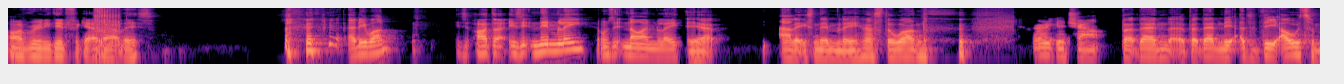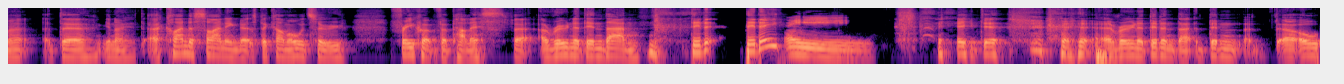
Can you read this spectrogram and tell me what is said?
I really did forget about this. Anyone? Is, I don't, is it Nimely or is it Nimely? Yeah, Alex Nimely. That's the one. Very good shout. but then, but then the the ultimate, the you know, a kind of signing that's become all too frequent for Palace. But Aruna Dindane. Did it? Did he? Hey, he did. Aruna didn't that didn't uh, all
